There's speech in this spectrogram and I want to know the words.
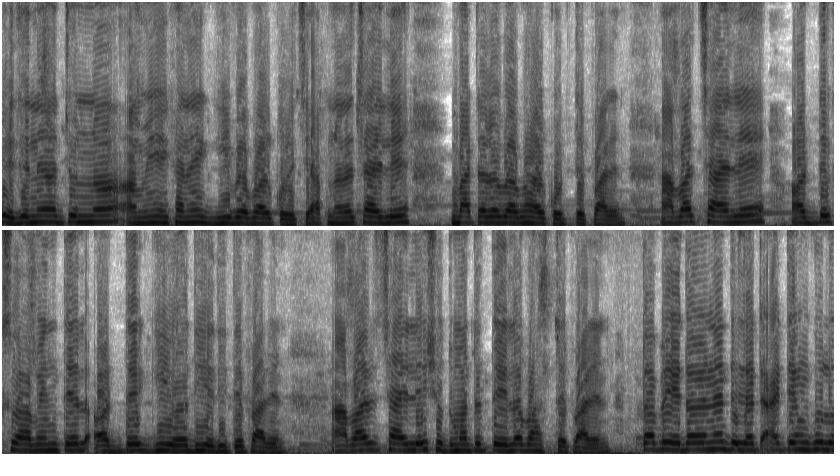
ভেজে নেওয়ার জন্য আমি এখানে ঘি ব্যবহার করেছি। আপনারা চাইলে বাটারও ব্যবহার করতে পারেন। আবার চাইলে অর্ধেক সয়াবিন তেল, অর্ধেক ঘিও দিয়ে দিতে পারেন। আবার চাইলে শুধুমাত্র তেলও ভাজতে পারেন। তবে এ ধরনের ডেজার্ট আইটেমগুলো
